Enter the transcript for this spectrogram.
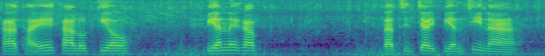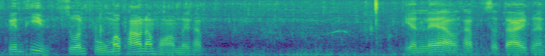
ค่าไถค่ารถเกี่ยว เปลี่ยนเลยครับ ตัดสินใจเปลี่ยนที่นาเป็นที่สวนปลูกมะพร้าวน้ำหอมเลยครับ เปลี่ยนแล้วครับสไตล์เพื่อน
